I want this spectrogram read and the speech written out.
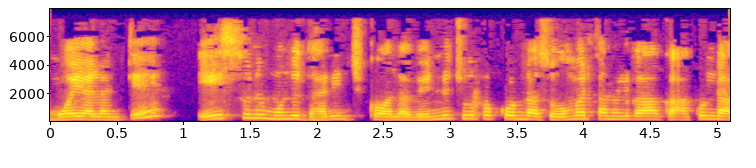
మోయాలంటే ఏసును ముందు ధరించుకోవాలా వెన్ను చూపకుండా సోమరితనులుగా కాకుండా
